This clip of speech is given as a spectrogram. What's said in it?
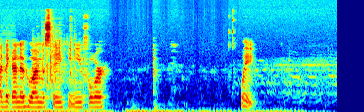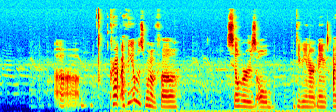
I think I know who I'm mistaking you for. Wait. Um, crap, I think it was one of, uh, Silver's old DeviantArt names, I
